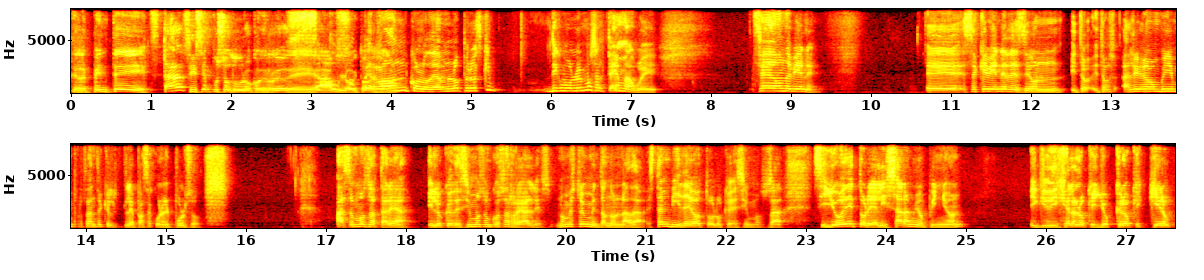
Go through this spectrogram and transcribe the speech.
de repente Está- sí se puso duro con el rollo de Se AMLO puso y todo eso. perrón ¿no? con lo de AMLO, pero es que, digo, volvemos al tema, güey. Sé de dónde viene. Eh, sé que viene desde un... Y to- y to- algo muy importante que le pasa con el pulso. Hacemos la tarea y lo que decimos son cosas reales. No me estoy inventando nada. Está en video todo lo que decimos. O sea, si yo editorializara mi opinión y que dijera lo que yo creo que quiero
